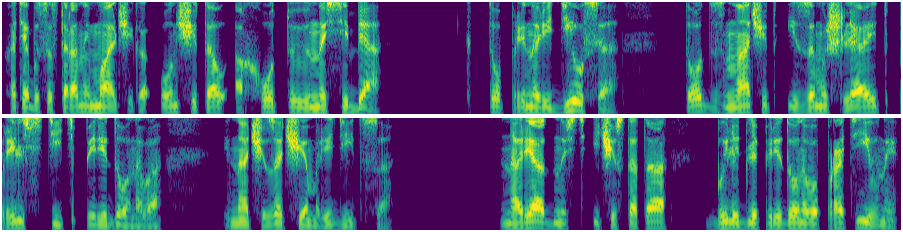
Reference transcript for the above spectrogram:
хотя бы со стороны мальчика, он считал охотою на себя. Кто принарядился — тот, значит, и замышляет прельстить Передонова. Иначе зачем рядиться? Нарядность и чистота были для Передонова противны,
